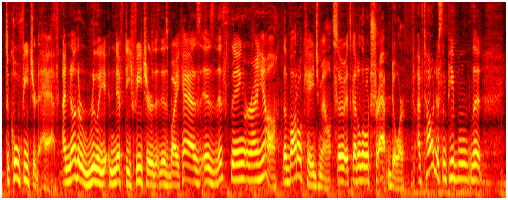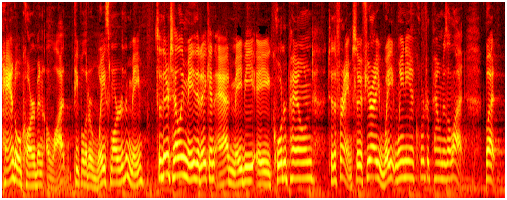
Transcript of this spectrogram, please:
It's a cool feature to have. Another really nifty feature that this bike has is this thing right here, the bottle cage mount. So it's got a little trap door. I've talked to some people that handle carbon a lot, people that are way smarter than me. So they're telling me that it can add maybe a quarter pound to the frame. So if you're a weight weenie, a quarter pound is a lot. But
